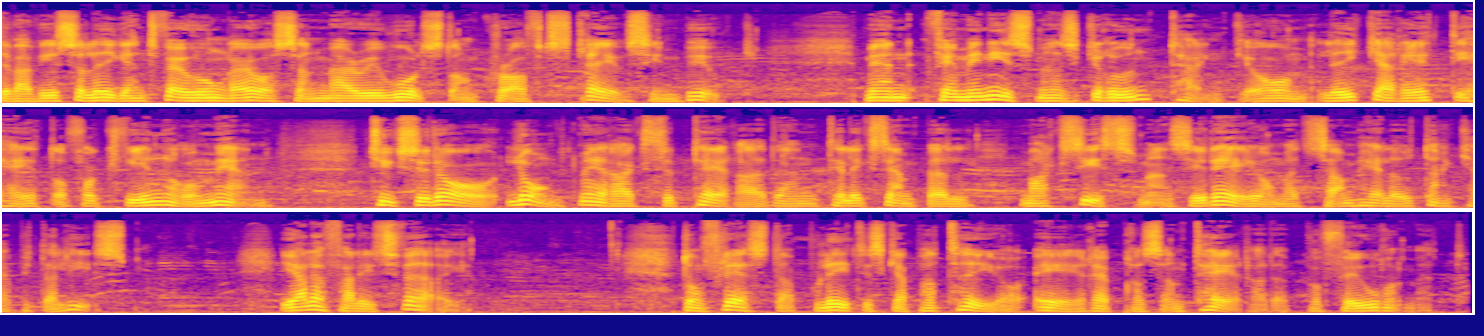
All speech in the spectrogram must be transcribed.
Det var visserligen 200 år sedan Mary Wollstonecraft skrev sin bok. Men feminismens grundtanke om lika rättigheter för kvinnor och män tycks idag långt mer accepterad än till exempel marxismens idé om ett samhälle utan kapitalism. I alla fall i Sverige. De flesta politiska partier är representerade på forumet.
